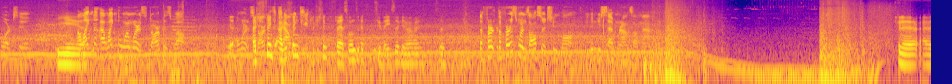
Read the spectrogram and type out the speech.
four too. Yeah. I like the I like the one where it's dark as well. Yeah. The one where it's I dark just think is I just think. I just think the first one's a bit too basic, you know what I mean? So The first the first one's also too long. You can do seven rounds on that. gonna uh,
